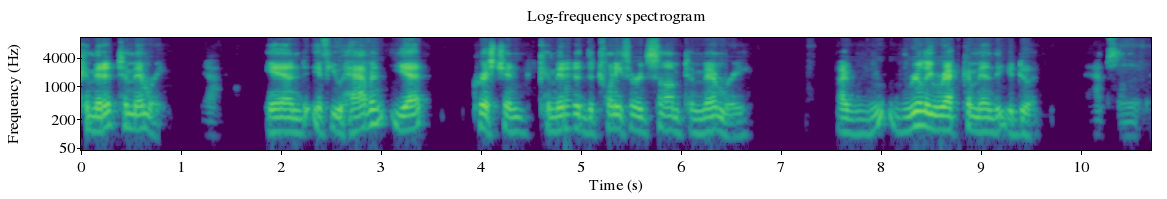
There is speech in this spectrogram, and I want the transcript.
commit it to memory. Yeah. And if you haven't yet, Christian, committed the 23rd Psalm to memory, I r- really recommend that you do it Absolutely.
